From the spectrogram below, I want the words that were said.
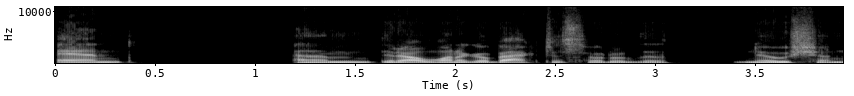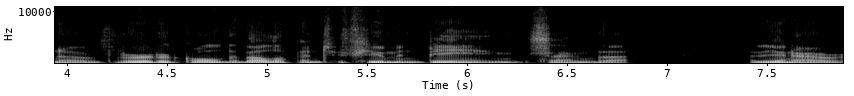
And, um, you know, I want to go back to sort of the notion of vertical development of human beings and the, you know,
